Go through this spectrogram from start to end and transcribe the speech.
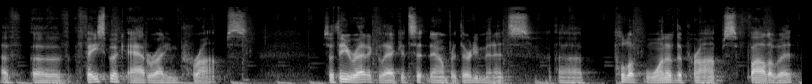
of, of Facebook ad writing prompts. So theoretically, I could sit down for 30 minutes, uh, pull up one of the prompts, follow it,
